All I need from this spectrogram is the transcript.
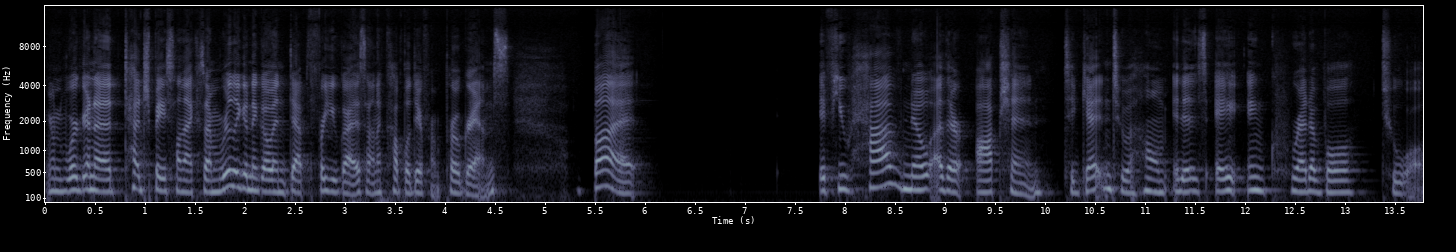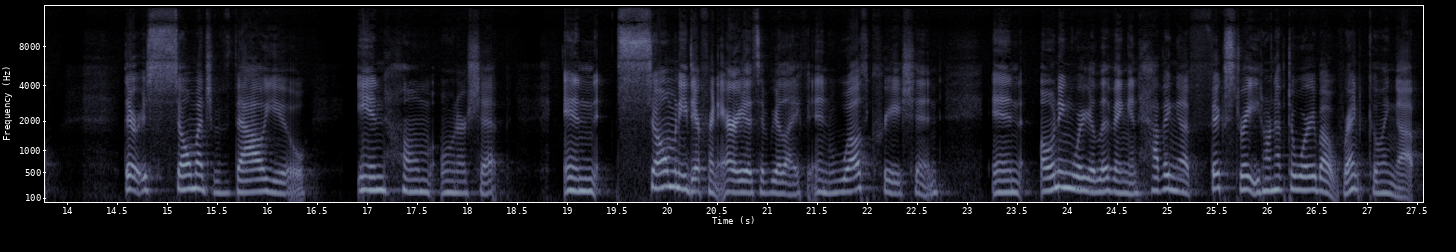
And we're going to touch base on that because I'm really going to go in depth for you guys on a couple different programs. But if you have no other option to get into a home, it is a incredible tool. There is so much value in home ownership in so many different areas of your life in wealth creation in owning where you're living and having a fixed rate. You don't have to worry about rent going up.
